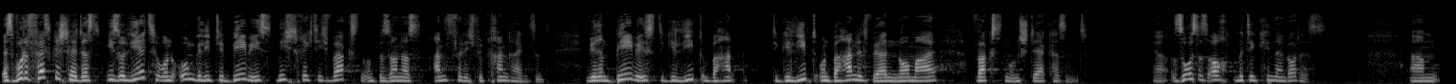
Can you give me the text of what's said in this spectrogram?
Es wurde festgestellt, dass isolierte und ungeliebte Babys nicht richtig wachsen und besonders anfällig für Krankheiten sind, während Babys, die geliebt und behandelt die geliebt und behandelt werden, normal wachsen und stärker sind. Ja, so ist es auch mit den Kindern Gottes. Ähm,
